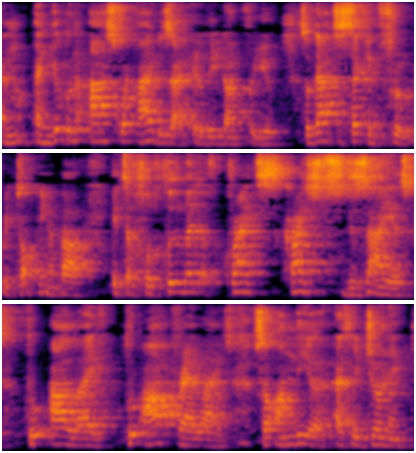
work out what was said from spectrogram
and, and you're going to ask what I desire. It'll be done for you. So that's the second fruit we're talking about. It's a fulfillment of Christ's, Christ's desires through our life, through our prayer lives. So on the earth, as we're journeying,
